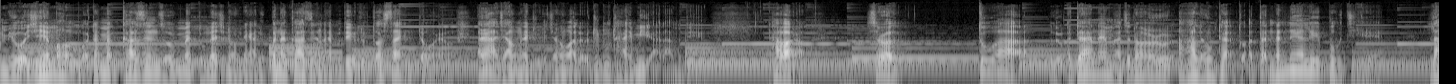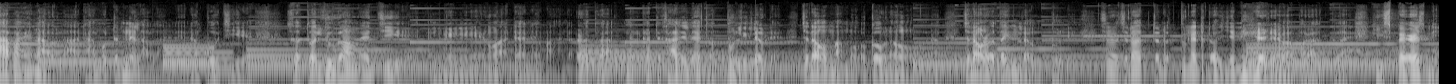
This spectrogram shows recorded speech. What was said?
အမျိုးအရင်မဟုတ်ဘူးဒါပေမဲ့ cousin ဆိုပေမဲ့သူနဲ့ကျွန်တော်နဲ့အဲ့လိုဘယ်နှ cousin လဲမသိဘူးလို့သွားဆိုင်တော်တယ်အဲ့ဒါအကြောင်းနဲ့တူတယ်ကျွန်တော်ကအဲ့လိုအတူတူထိုင်မိတာလားမသိဘူးထားပါတော့ဆိုတော့ तू ကလို့အတန်းထဲမှာကျွန်တော်တို့အားလုံးထက် तू အသက်နည်းနည်းလေးပူကြီးတယ်လပိုင်းလောက်လားဒါမှမဟုတ်တစ်နှစ်လောက်လားမသိဘူးနော်ပူကြီးတယ်ဆိုတော့ तू လူကောင်လည်းကြီးတယ်ငယ်ငယ်တော့အတန်းထဲမှာနော်အဲ့တော့ तू တခါလေးလဲ तू bully လုပ်တယ်ကျွန်တော်ကမှမဟုတ်အကုန်လုံးပေါ့နော်ကျွန်တော်တော့တိတ်မလုပ်ဘူး bully ဆိုတော့ကျွန်တော်သူနဲ့တော်တော်ရင်းနှီးတဲ့နေရာမှာပါတော့ like he spares me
